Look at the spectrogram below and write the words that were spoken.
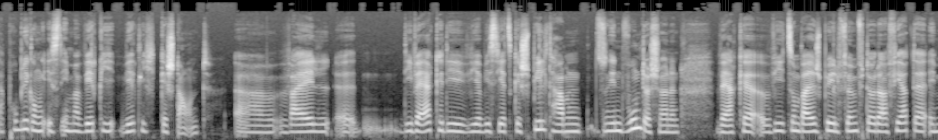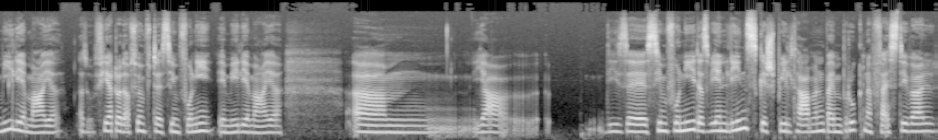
Der Publikum ist immer wirklich, wirklich gestaunt, äh, weil äh, die Werke, die wir bis jetzt gespielt haben, sind wunderschöne Werke, wie zum Beispiel fünfte oder vierte Emilie Mayer, also vierte oder fünfte Symphonie Emilie Mayer. Ähm, ja, diese Symphonie, das wir in Linz gespielt haben beim Bruckner Festival,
